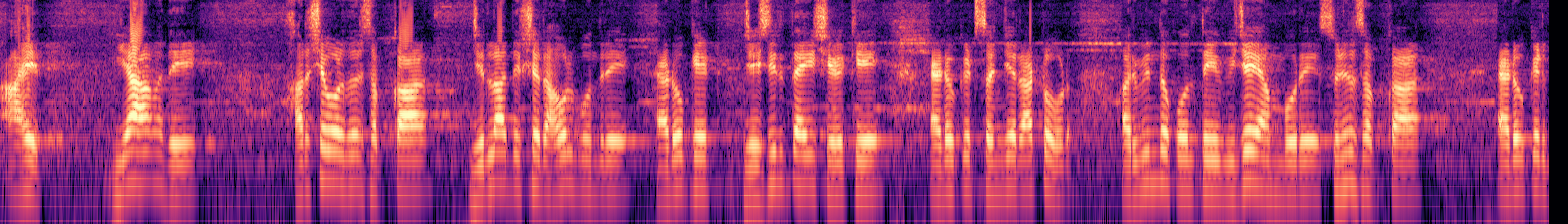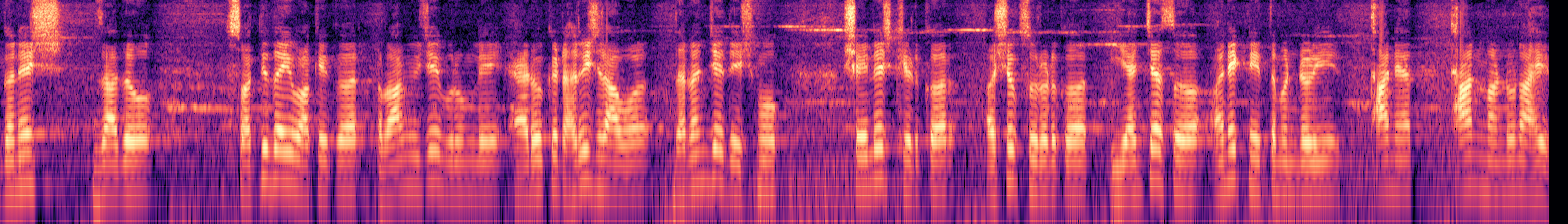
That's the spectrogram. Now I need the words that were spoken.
आहेत. यामध्ये हर्षवर्धन सपकाळ जिल्हाध्यक्ष Rahul Bondre advocate Jayshreetai Shelke advocate Sanjay Rathod Arvind Kolte Vijay Ambore Sunil Sapkal advocate Ganesh Jadhav Swatitai Wakekar Ramvijay Burungale advocate Harish Rawal Dhananjay Deshmukh Shailesh Khedkar Ashok Suradkar यांच्यासह अनेक नेतेमंडळी ठाण्यात ठाण मांडून आहेत.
